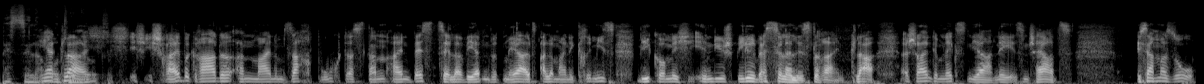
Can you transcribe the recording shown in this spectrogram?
Bestseller Ja klar, wird? Ich, ich, ich schreibe gerade an meinem Sachbuch, das dann ein Bestseller werden wird, mehr als alle meine Krimis. Wie komme ich in die Spiegel-Bestsellerliste rein? Klar, erscheint im nächsten Jahr. Nee, ist ein Scherz. Ich sag mal so,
